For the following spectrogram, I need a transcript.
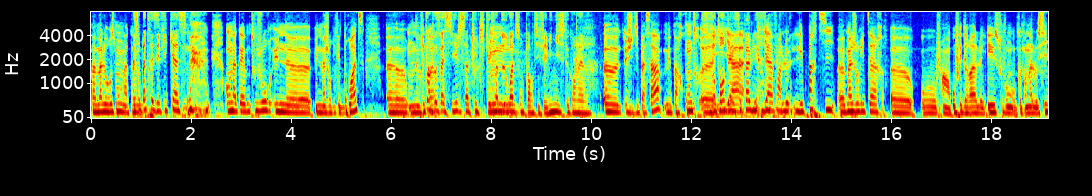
Bah, malheureusement, on a quand Elles même. sont pas très efficaces. on a quand même toujours une, euh, une majorité de droite. Euh, on aimerait C'est un même. peu facile, ça. Toutes les femmes de Hum. droite sont pas antiféministes quand même. Euh, je dis pas ça, mais par contre, euh, il y a- pas bien. il y a, enfin, le- les partis euh, majoritaires euh, au, enfin, au fédéral et souvent au cantonal aussi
